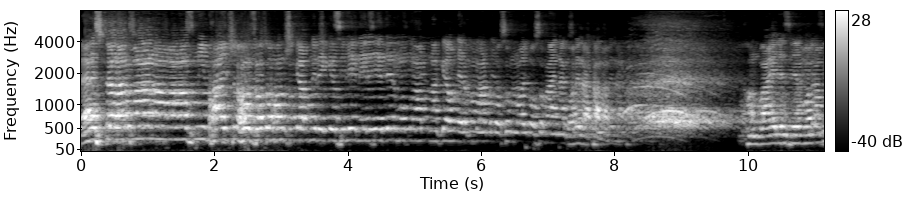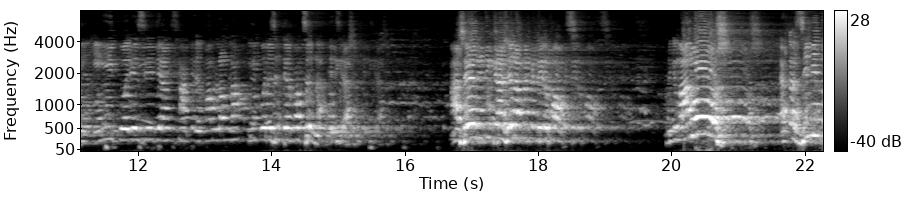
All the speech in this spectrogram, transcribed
ব্যারিস্টার আরমান আমান আজমি ভাই সহ যত মানুষকে আপনি রেখেছিলেন, এর এদের মতো আপনাকেও এরকম আট বছর, নয় বছর আয়না ঘরে রাখা লাগবে। এখন বাইরে যে বলে, আমি কি করেছি যে আমি থাকতে পারলাম না? কি করেছি টের পাচ্ছেন না? এদিকে আসেন আসেন। এদিকে আসেন, আপনাকে টের মানুষ? একটা জীবিত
